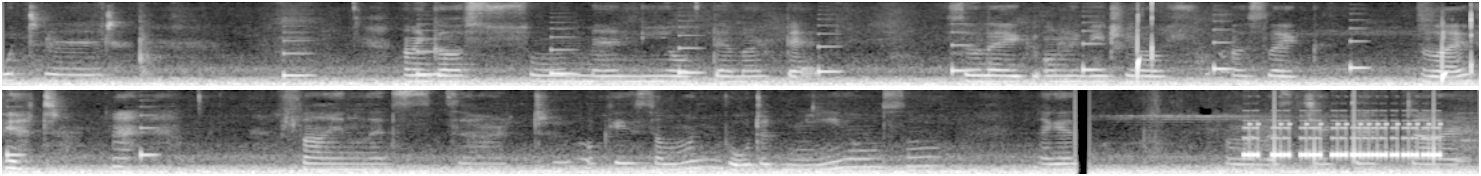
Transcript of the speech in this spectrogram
reported oh my gosh so many of them are dead. So like only we three of us like alive yet. Fine let's start okay someone voted me also? I guess Oh, let's check that time.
